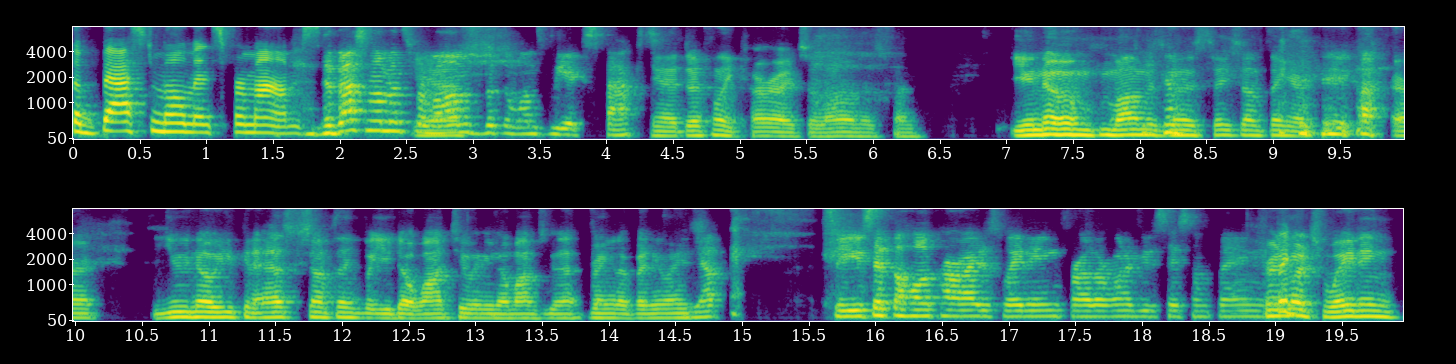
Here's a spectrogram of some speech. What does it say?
the best moments for moms the best moments for Yeah. moms, but the ones we expect. Yeah, definitely car rides alone is fun. You know, mom is gonna say something, or Yeah. or you know you can ask something, but you don't want to, and you know mom's gonna bring it up anyways. Yep. So you sit the whole car ride just waiting for either one of you to say something. Pretty But- much waiting,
